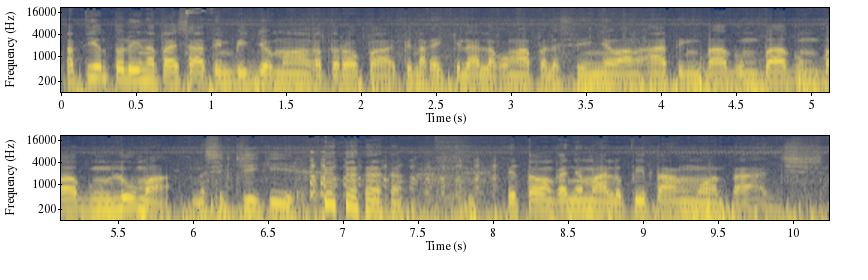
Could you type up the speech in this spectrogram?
At yun, tuloy na tayo sa ating video mga katropa. Pinakikilala ko nga pala sa inyo ang ating bagong bagong bagong luma na si Chiki. Ito ang kanyang malupitang montage.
